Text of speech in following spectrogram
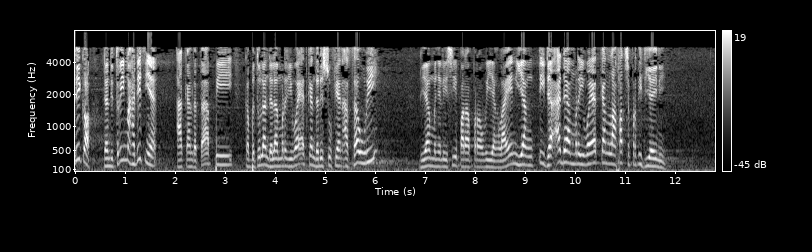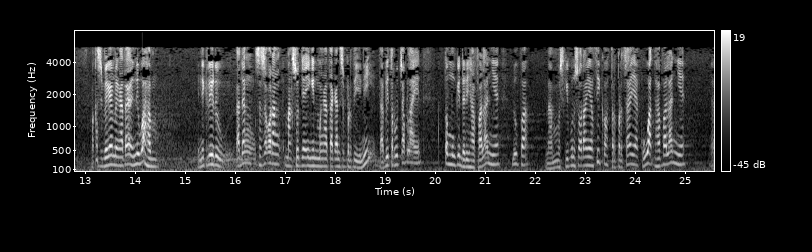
thiqah dan diterima hadisnya. Akan tetapi kebetulan dalam meriwayatkan dari Sufyan Ats-Tsauri dia menyelisih para perawi yang lain yang tidak ada meriwayatkan lafaz seperti dia ini. Maka sebagian mengatakan ini waham. Ini keliru. Kadang seseorang maksudnya ingin mengatakan seperti ini, tapi terucap lain. Atau mungkin dari hafalannya, lupa. Nah meskipun seorang yang fikoh terpercaya, kuat hafalannya, ya,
